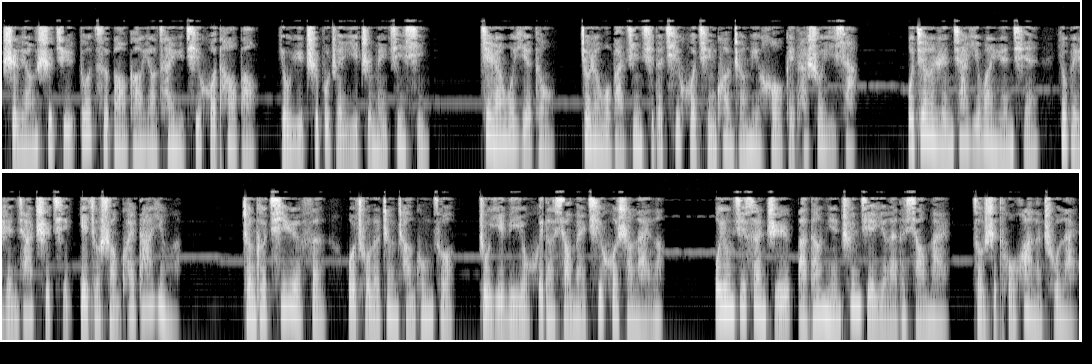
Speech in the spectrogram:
是粮食局多次报告要参与期货套保，由于吃不准，一直没进行。既然我也懂，就让我把近期的期货情况整理后给他说一下。我借了人家一万元钱，又被人家吃请，也就爽快答应了。整个七月份，我除了正常工作，注意力又回到小麦期货上来了。我用计算值把当年春节以来的小麦。走势图画了出来，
